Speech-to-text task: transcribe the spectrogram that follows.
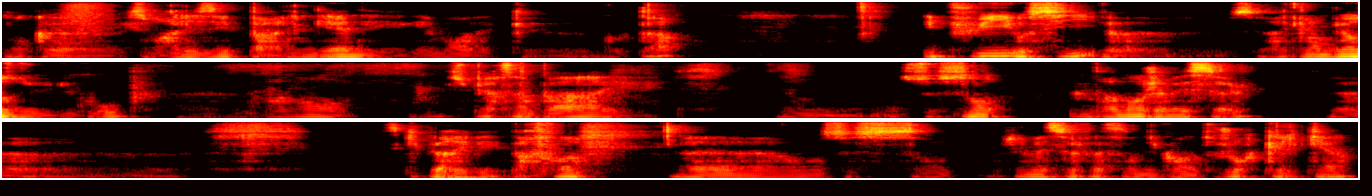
donc, ils sont réalisés par Lingen et également avec Gotha. Et puis aussi, c'est vrai que l'ambiance du, groupe, super sympa et on, se sent vraiment jamais seul. Euh, ce qui peut arriver parfois. Euh, on se sent jamais seul face à on a toujours quelqu'un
